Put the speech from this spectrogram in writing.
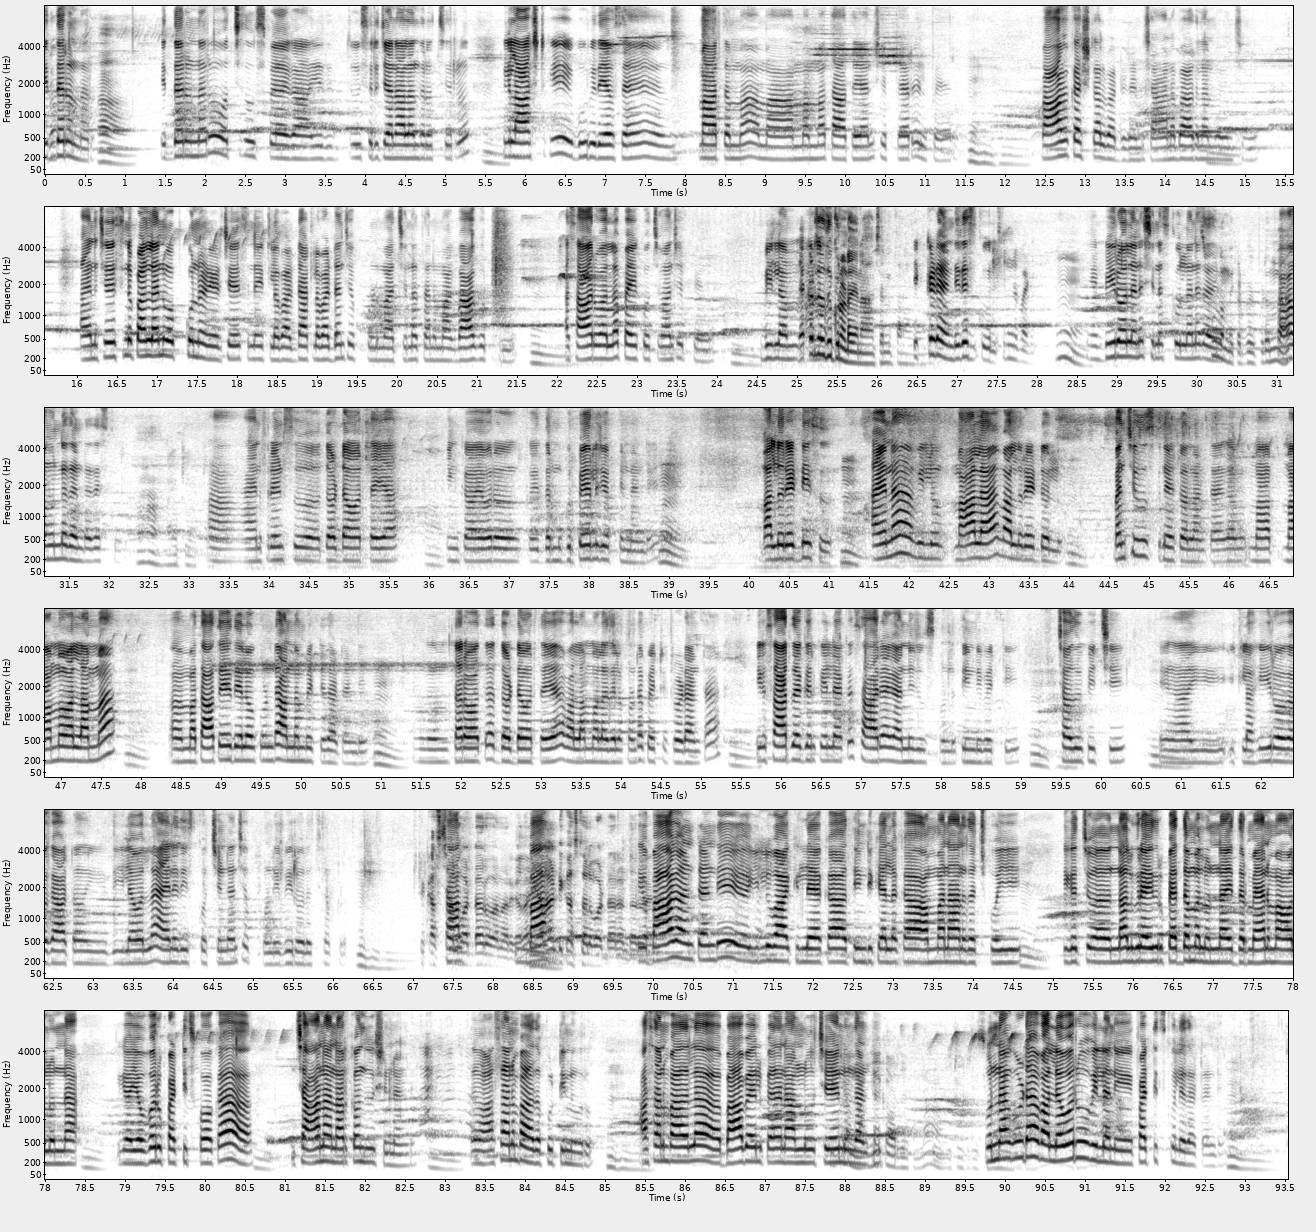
ఇద్దరు ఉన్నారు ఇద్దరు ఉన్నారు వచ్చి చూసిపోయాగా ఇది చూసిరు జనాలందరూ వచ్చిర్రు. ఇక లాస్ట్కి భూరి వ్యవసాయం మా అత్తమ్మ మా అమ్మమ్మ తాతయ్య అని చెప్పారు వెళ్ళిపోయారు. బాగా కష్టాలు పడ్డాడండి చాలా బాధలు అనుభవించింది. ఆయన చేసిన పనులన్నీ ఒప్పుకున్నాడు చేసిన ఇట్లా పడ్డా అట్లా పడ్డా అని చెప్పుకోండు మా చిన్నతనం మాకు బాగా గుర్తుంది. ఆ సారు వల్ల పైకి వచ్చామని చెప్పిండు. వీళ్ళ ఎక్కడ చదువుకున్నాడు ఆయన చిన్నతనం ఇక్కడే అండి ఇదే స్కూల్. చిన్నబడి. బీరోలోనే చిన్న స్కూల్లోనే ఉన్నదండి అదే స్కూల్. ఆయన ఫ్రెండ్స్ దొడ్డమర్తయ్య ఇంకా ఎవరు ఇంకా ఇద్దరు ముగ్గురు పేర్లు చెప్పిండండి. ఉమ్, వాళ్ళు రెడ్డీస్. ఆయన వీళ్ళు మాల వాళ్ళు రెడ్డోళ్ళు. మంచిగా చూసుకునేటోళ్ళు అంట మా మా అమ్మ వాళ్ళ అమ్మ మా తాతయ్య తెలియకుండా అన్నం పెట్టేదటండి. తర్వాత దొడ్డమర్తయ్య వాళ్ళ అమ్మ వాళ్ళ తెలియకుండా పెట్టేటోడంట. ఇక సార్ దగ్గరికి వెళ్ళాక సారే అన్ని చూసుకుండు తిండి పెట్టి చదివిపించి ఇట్లా హీరోగా కావటం ఈ లెవెల్లో ఆయన తీసుకొచ్చిండు అని చెప్పుకోండి ఈ హీరోలు వచ్చినప్పుడు. కష్టాలు పడ్డారు అన్నారు కదా బా- ఎలాంటి కష్టాలు పడ్డారు అంటారు ఇక బాగా అంటే అండి ఇల్లు వాకి లేక తిండికి వెళ్ళక అమ్మ నాన్న చచ్చిపోయి ఇక చు- నలుగురు ఐదుగురు పెద్దమ్మలు ఉన్నా ఇద్దరు మేనమామలు ఉన్నా ఇక ఎవ్వరు పట్టించుకోక చాలా నరకం చూసిండండి. ఆసాన బాధ పుట్టినూరు. ఆసాన బాధలో బాబాయిలు పేదనాళ్ళు ఇటు తీసి. ఉన్నా కూడా వాళ్ళెవరు వీళ్ళని పట్టించుకోలేదటండి. ఉమ్,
